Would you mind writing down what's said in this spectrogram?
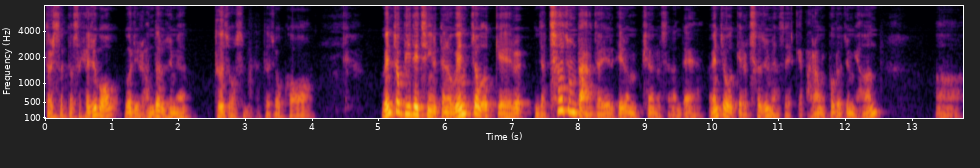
덜썩덜썩 해주고 머리를 흔들어 주면 더 좋습니다. 더 좋고 왼쪽 비대칭일 때는 왼쪽 어깨를 이제 쳐준다. 이런 표현을 쓰는데, 왼쪽 어깨를 쳐주면서 이렇게 바람을 불어주면, 어,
